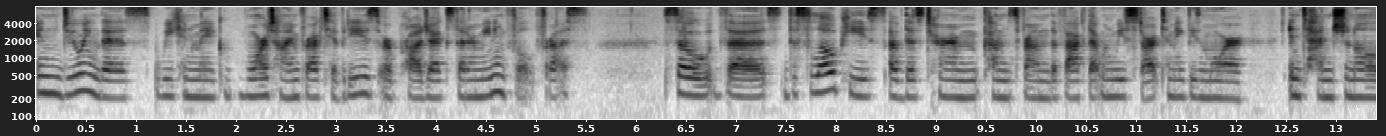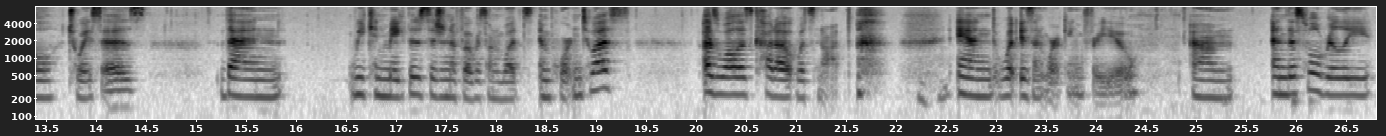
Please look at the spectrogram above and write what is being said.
in doing this, we can make more time for activities or projects that are meaningful for us. So the the slow piece of this term comes from the fact that when we start to make these more intentional choices, then we can make the decision to focus on what's important to us as well as cut out what's not mm-hmm. and what isn't working for you. Um, and this will really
